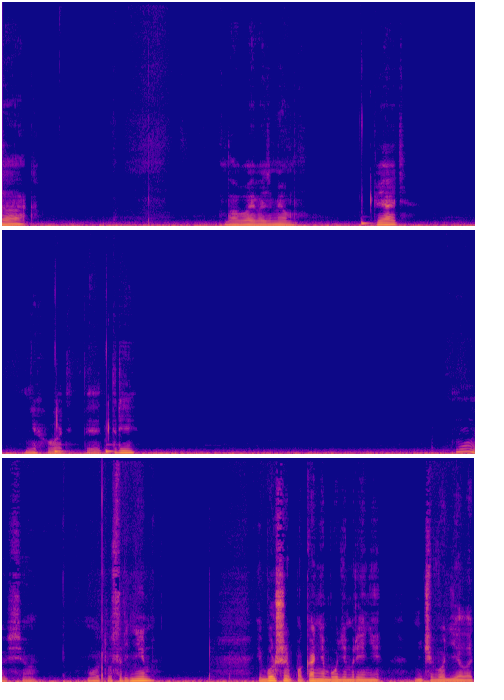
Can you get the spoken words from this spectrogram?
Так. Давай возьмем 5. Не хватит. 5, 3. Ну и все. Вот усредним. И больше пока не будем Рени ничего делать.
